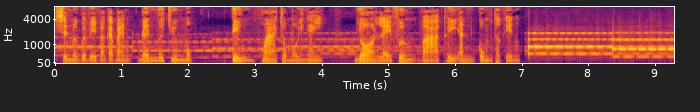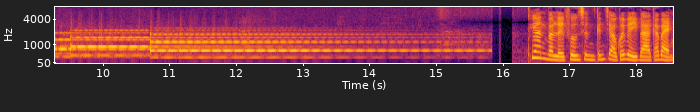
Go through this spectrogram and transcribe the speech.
Xin mời quý vị và các bạn đến với chuyên mục Tiếng Hoa cho mỗi ngày do Lệ Phương và Thúy Anh cùng thực hiện. Thúy Anh và Lệ Phương xin kính chào quý vị và các bạn.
